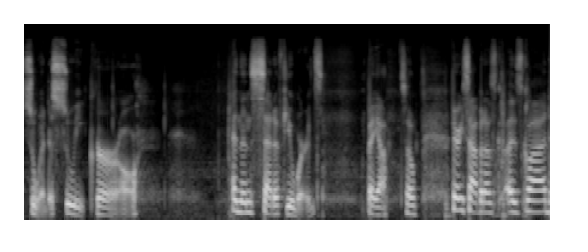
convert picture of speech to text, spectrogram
So what a sweet girl. And then said a few words. But yeah, so very sad, but I was, I was glad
